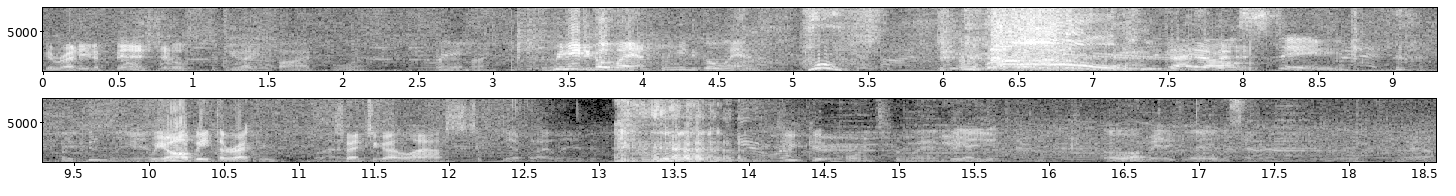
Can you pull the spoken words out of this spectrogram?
Get ready to finish. It'll be like five, four. Where am I? We need to go land. We need to go land. no! You guys Damn all it. stink. I could land. We all beat the record. Spence, you got last. Yeah, but I landed. Do you get points for landing? yeah, you get 10. Well, I mean, if you land in the center, I think you get more. Yeah.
